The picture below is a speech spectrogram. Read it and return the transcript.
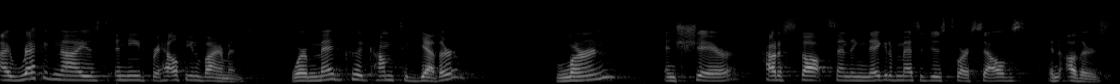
I recognized a need for a healthy environment where men could come together, learn, and share how to stop sending negative messages to ourselves and others.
